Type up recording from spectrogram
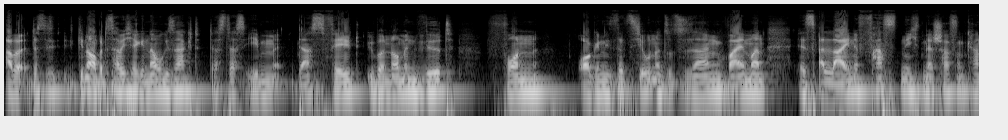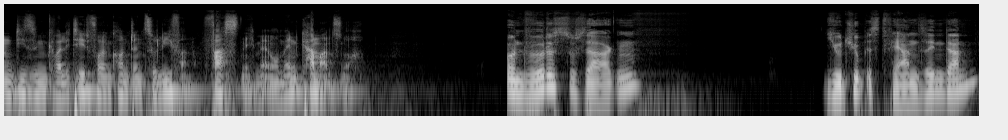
Aber das ist, genau, aber das habe ich ja genau gesagt, dass das eben das Feld übernommen wird von Organisationen sozusagen, weil man es alleine fast nicht mehr schaffen kann, diesen qualitätvollen Content zu liefern. Fast nicht mehr. Im Moment kann man es noch. Und würdest du sagen, YouTube ist Fernsehen dann?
